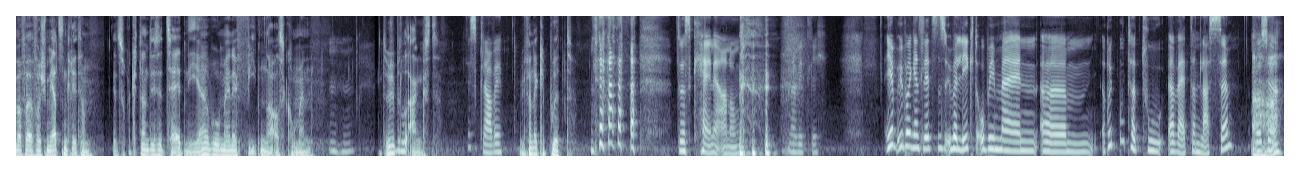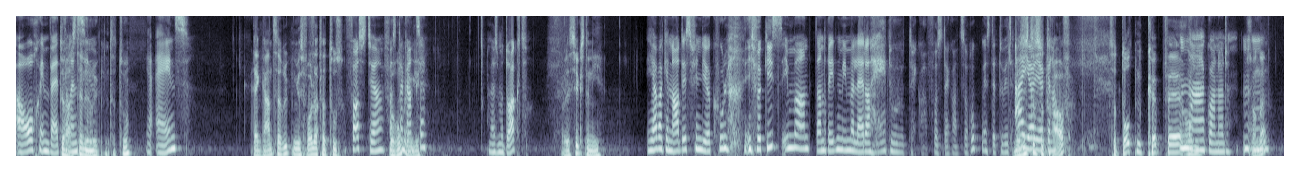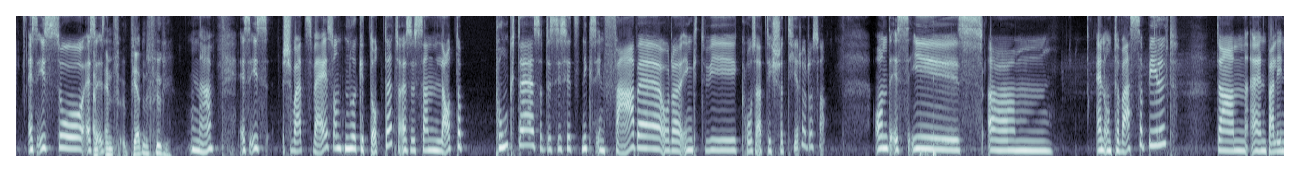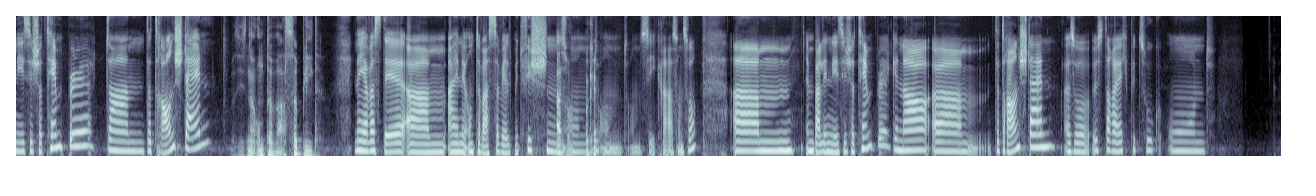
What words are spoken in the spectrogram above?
wir vorher von Schmerzen geredet haben. Jetzt rückt dann diese Zeit näher, wo meine Fieden rauskommen. Du hast ein bisschen Angst. Das glaube ich. Wie von der Geburt. Du hast keine Ahnung. Na, wirklich. Ich habe übrigens letztens überlegt, ob ich mein ähm, Rückentattoo erweitern lasse. Was Aha. ja auch im Du weiteren hast einen Sinn. Rückentattoo. Ja, eins. Dein ganzer Rücken ist voller Tattoos. Fast, ja. Fast Warum der ganze. Weil es mir taugt. Aber das siehst du nie. Ja, aber genau das finde ich ja cool. Ich vergiss immer und dann reden mir immer leider, hey, du, der, fast der ganze Rücken ist tätowiert. Was ah, ist ja, da ja, so genau. drauf? So Totenköpfe Nein, gar nicht. Sondern? Es ist so, also es, Ein, ein Pferd mit Flügel. na, es ist schwarz-weiß und nur gedottet. Also es sind lauter Punkte. Also das ist jetzt nichts in Farbe oder irgendwie großartig schattiert oder so. Und es ist ähm, ein Unterwasserbild, dann ein balinesischer Tempel, dann der Traunstein. Was ist ein Unterwasserbild? Naja, was der ähm, eine Unterwasserwelt mit Fischen so, und, okay. und, und Seegras und so. Ähm, ein balinesischer Tempel, genau. Ähm, der Traunstein, also Österreich-Bezug und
